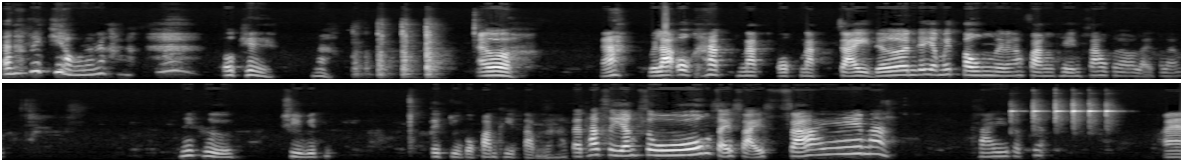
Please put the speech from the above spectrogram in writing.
อันนั้นไม่เกี่ยวแล้วนะคะ โอเคมาเออ นะเวลาอกหักหนักอกหนักใจเดินก็ยังไม่ตรงเลยนะคะ ฟังเพลงเศร้าก็อะไรก็แล้ว นี่คือชีวิตติดอยู่กับความถี่ต่ำนะคะแต่ถ้าเสียงสูงใสใสใสมากใสแบบเนี้ยอ่า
